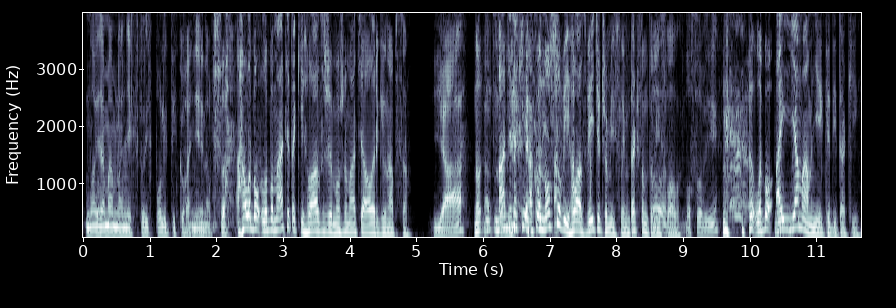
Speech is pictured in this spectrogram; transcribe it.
No ja mám na niektorých politikov a nie na psa. Alebo lebo máte taký hlas, že možno máte alergiu na psa. Ja? No, máte nie. taký ako nosový hlas, viete, čo myslím? Tak som to No, myslel. Nosový? Lebo aj ja mám niekedy taký.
